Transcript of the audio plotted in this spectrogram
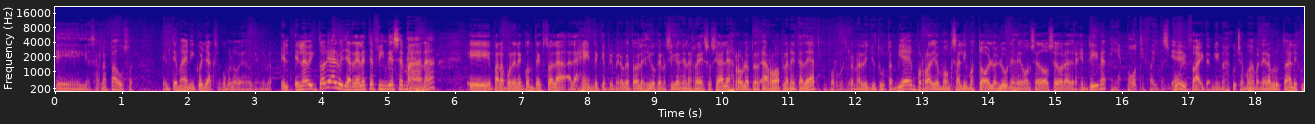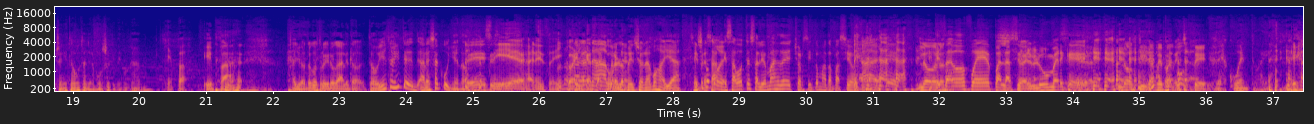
eh, y hacer la pausa, el tema de Nico Jackson. ¿Cómo lo ves, Dorian? El- en la victoria del Villarreal este fin de semana, eh, para poner en contexto a la, a la gente, que primero que todo les digo que nos sigan en las redes sociales, arroba, arroba Planeta Dep, por nuestro canal de YouTube también, por Radio Monk salimos todos los lunes de 11 a 12 horas de Argentina. En Spotify también. Spotify también nos escuchamos de manera brutal. Escuchen esta voz tan hermosa que tengo acá. Epa. Epa. Ayudando a construir hogares. ¿Tod- ¿Todavía esta gente hará esa cuña, no? Sí, dejar eso. No nos esa nada, pero lo mencionamos allá. Como esa, esa voz te salió más de chorcito matapasión. Ah, lo, lo- Esa voz fue Palacio del Bloomer que... lo tírame para monte. Descuento ahí.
